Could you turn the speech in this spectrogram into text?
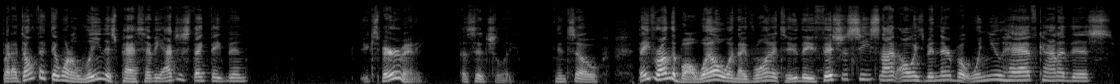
But I don't think they want to lean this pass heavy. I just think they've been experimenting essentially. And so they've run the ball well when they've wanted to. The efficiency's not always been there, but when you have kind of this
